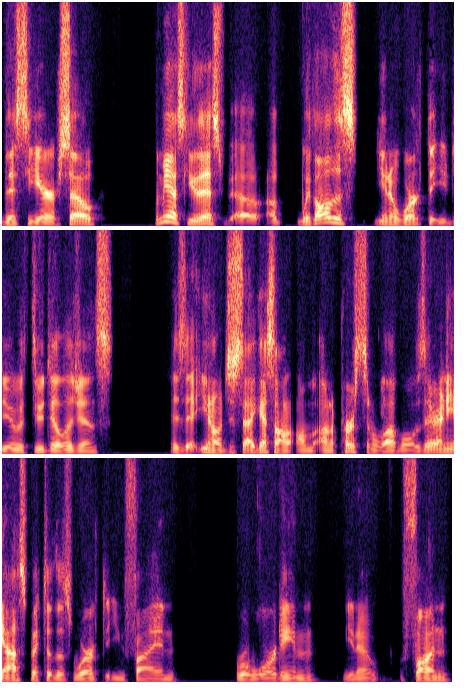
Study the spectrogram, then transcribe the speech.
this year. So let me ask you this: uh, uh, with all this, you know, work that you do with due diligence, is it you know just i guess on, on on a personal level is there any aspect of this work that you find rewarding you know fun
